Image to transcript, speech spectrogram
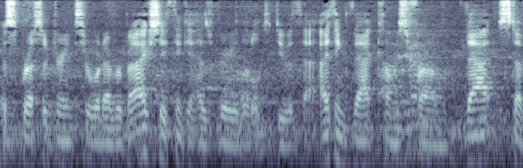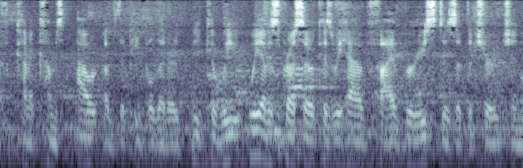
espresso drinks or whatever, but I actually think it has very little to do with that. I think that comes from that stuff kind of comes out of the people that are because we we have espresso because we have five baristas at the church and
